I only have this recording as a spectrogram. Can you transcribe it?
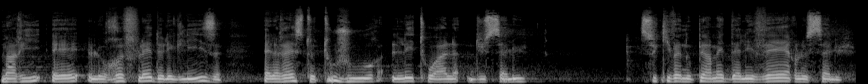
Marie est le reflet de l'Église, elle reste toujours l'étoile du salut, ce qui va nous permettre d'aller vers le salut.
